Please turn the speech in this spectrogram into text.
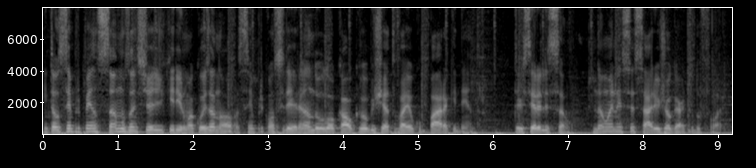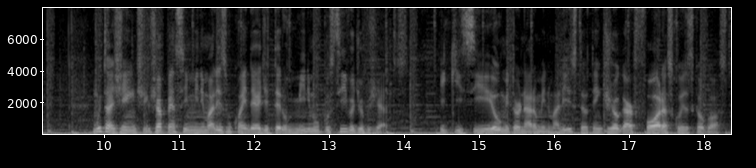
Então sempre pensamos antes de adquirir uma coisa nova, sempre considerando o local que o objeto vai ocupar aqui dentro. Terceira lição: não é necessário jogar tudo fora. Muita gente já pensa em minimalismo com a ideia de ter o mínimo possível de objetos e que se eu me tornar um minimalista, eu tenho que jogar fora as coisas que eu gosto.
